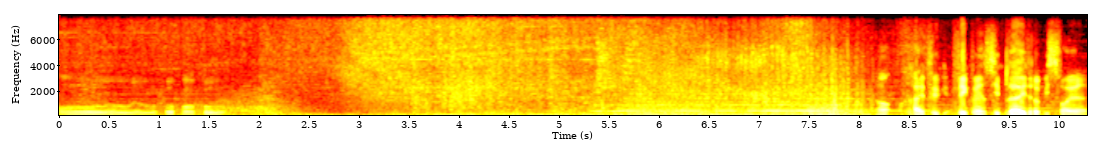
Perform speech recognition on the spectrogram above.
Uuu, hu, hu, hu. High Fre- Frequency Blade robi swoje.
